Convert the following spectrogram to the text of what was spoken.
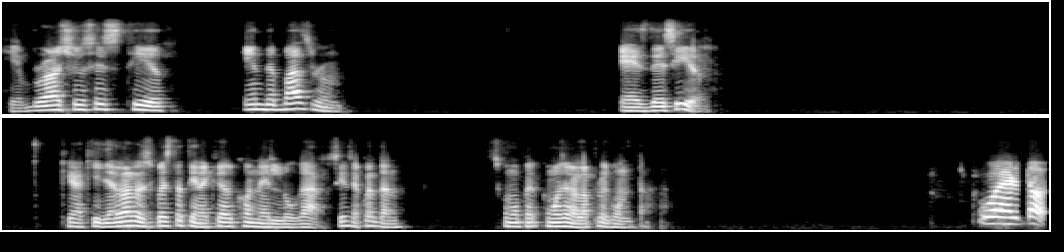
He brushes his teeth in the bathroom. Es decir, que aquí ya la respuesta tiene que ver con el lugar, ¿sí? ¿Se acuerdan? ¿Cómo será la pregunta? Where does?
